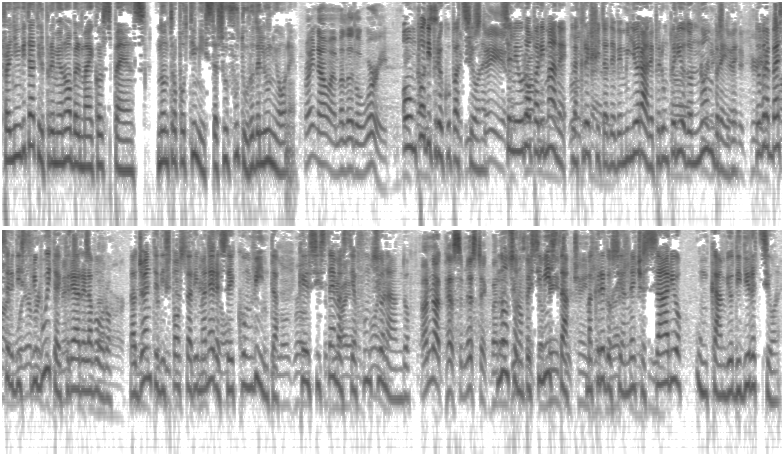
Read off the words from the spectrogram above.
Fra gli invitati il premio Nobel Michael Spence, non troppo ottimista sul futuro dell'Unione. Ho un po' di preoccupazione. Se l'Europa rimane, la crescita deve migliorare per un periodo non breve. Dovrebbe essere distribuita e creare lavoro. La gente è disposta a rimanere se è convinta che il sistema stia funzionando. Non sono pessimista, ma credo sia necessario un cambio di direzione.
